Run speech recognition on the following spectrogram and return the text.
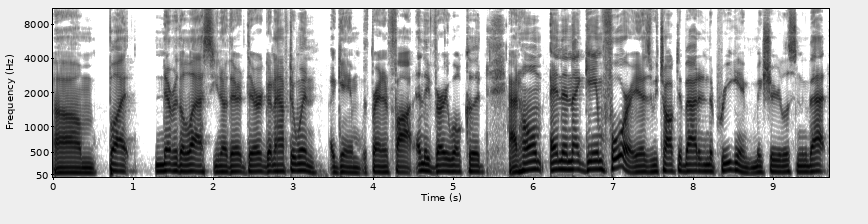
Um, but nevertheless, you know they're they're going to have to win a game with Brandon Pfaadt, and they very well could at home. And then that game four, as we talked about it in the pregame, make sure you're listening to that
